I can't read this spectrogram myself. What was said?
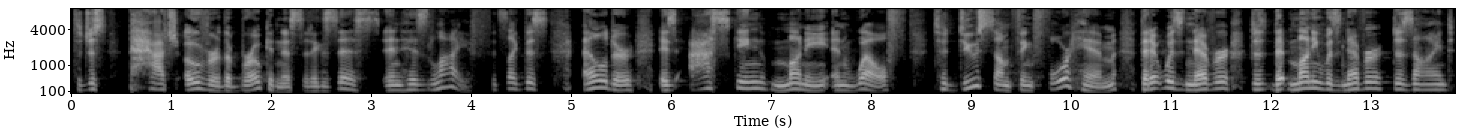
to just patch over the brokenness that exists in his life. It's like this elder is asking money and wealth to do something for him that it was never that money was never designed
